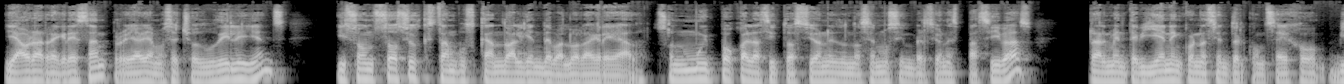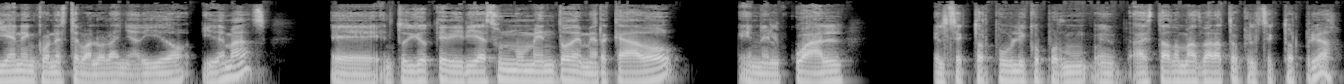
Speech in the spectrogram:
y ahora regresan, pero ya habíamos hecho due diligence y son socios que están buscando a alguien de valor agregado. Son muy pocas las situaciones donde hacemos inversiones pasivas. Realmente vienen con asiento del consejo, vienen con este valor añadido y demás. Eh, entonces yo te diría, es un momento de mercado en el cual el sector público eh, ha estado más barato que el sector privado.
